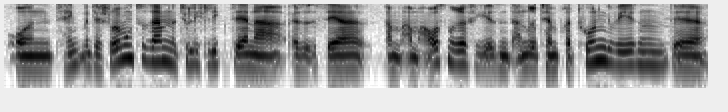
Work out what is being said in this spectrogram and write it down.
und hängt mit der Strömung zusammen. Natürlich liegt sehr nah, also ist sehr am, am Außenriff, hier sind andere Temperaturen gewesen, der,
